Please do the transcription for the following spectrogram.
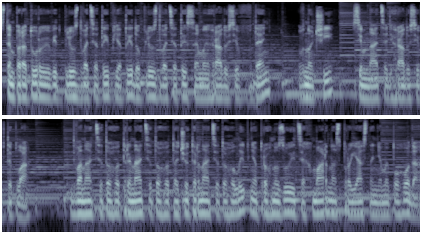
з температурою від плюс 25 до плюс 27 градусів вдень, вночі 17 градусів тепла. 12, 13 та 14 липня прогнозується хмарна з проясненнями погода,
